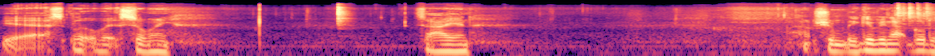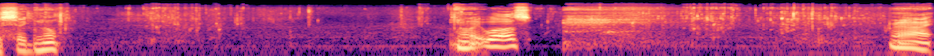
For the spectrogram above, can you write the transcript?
Yes, a little bit of something. Iron. That shouldn't be giving that good a signal. Well, it was. Right.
